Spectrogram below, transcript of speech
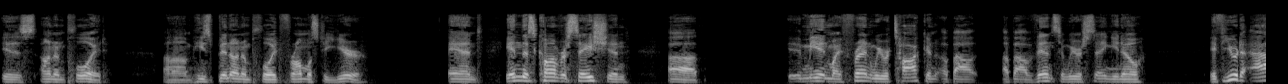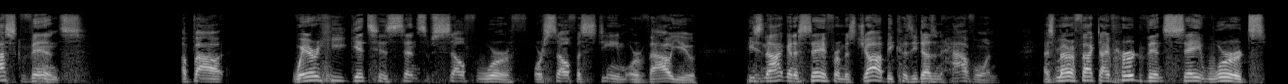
is unemployed. Um, he's been unemployed for almost a year. And in this conversation, uh, me and my friend, we were talking about, about Vince, and we were saying, you know, if you were to ask Vince about where he gets his sense of self worth or self esteem or value, he's not going to say from his job because he doesn't have one. As a matter of fact, I've heard Vince say words,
